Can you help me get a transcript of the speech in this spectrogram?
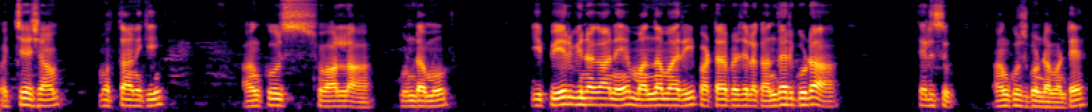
వచ్చేసాం మొత్తానికి. అంకుష్ వాళ్ళ గుండము. ఈ పేరు వినగానే మందమరి పట్టణ ప్రజలకు అందరికీ కూడా తెలుసు అంకుష్ గుండం అంటే.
